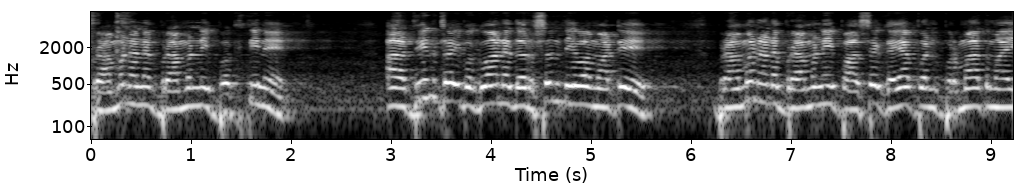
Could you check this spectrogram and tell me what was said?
બ્રાહ્મણ અને બ્રાહ્મણની ભક્તિને આધીન થઈ ભગવાને દર્શન દેવા માટે બ્રાહ્મણ અને બ્રાહ્મણની પાસે ગયા પણ પરમાત્માએ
